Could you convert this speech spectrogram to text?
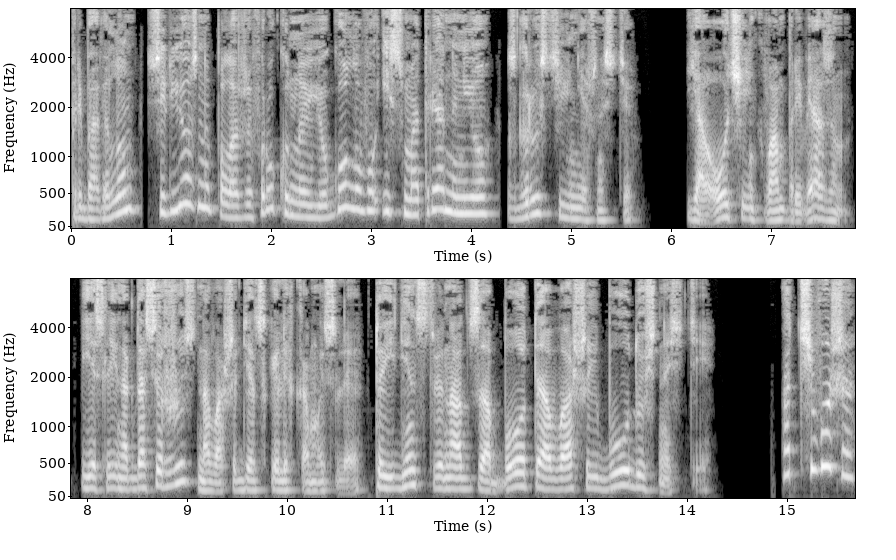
Прибавил он, серьезно положив руку на ее голову и смотря на нее с грустью и нежностью. «Я очень к вам привязан. Если иногда сержусь на ваше детское легкомыслие, то единственно от заботы о вашей будущности». «Отчего же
